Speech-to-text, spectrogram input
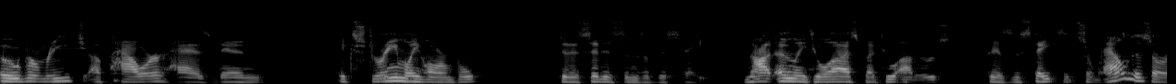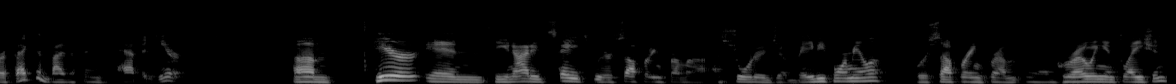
overreach of power has been extremely harmful to the citizens of this state, not only to us, but to others, because the states that surround us are affected by the things that happen here. Um, here in the United States, we are suffering from a, a shortage of baby formula. We're suffering from uh, growing inflation.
